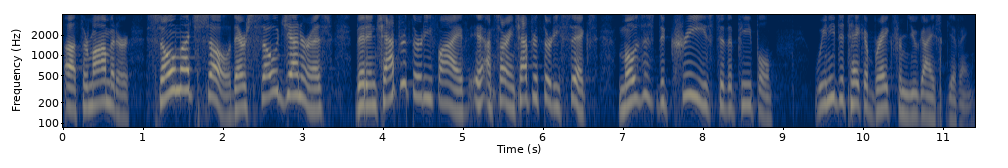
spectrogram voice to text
uh, thermometer. So much so, they're so generous that in chapter 35, eh, I'm sorry, in chapter 36, Moses decrees to the people, we need to take a break from you guys giving.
